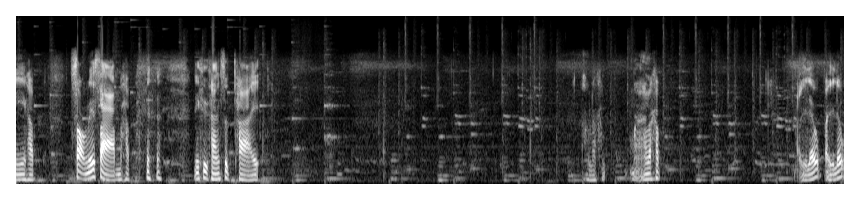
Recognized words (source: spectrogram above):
นี้ครับสองในสามครับ นี่คือครั้งสุดท้าย มาแล้วครับ ไปแล้วไปแล้ว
